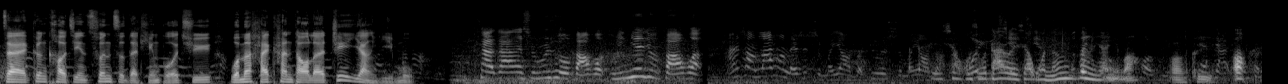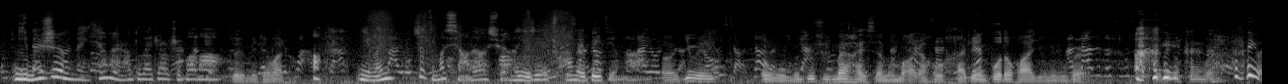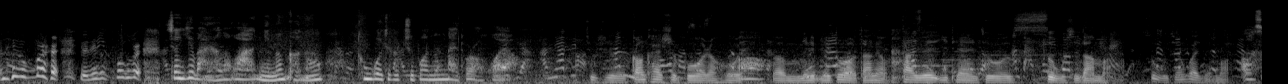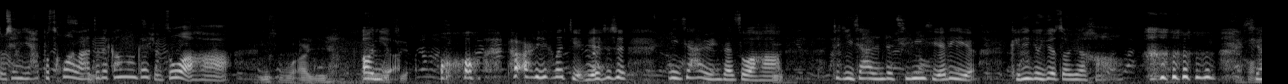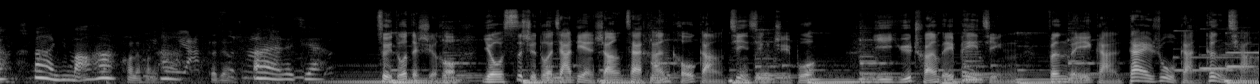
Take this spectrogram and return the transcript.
在更靠近村子的停泊区，我们还看到了这样一幕：下单了什么时候发货？明天就发货。船上拉上来是什么样的，就是什么样的。小伙子，我打扰一下，我能问一下你吗？啊，可以。哦，你们是每天晚上都在这儿直播吗？对，每天晚上。啊，你们是怎么想的要选择以这些船为背景啊？呃，因为呃我们就是卖海鲜的嘛，然后海边播的话有那个味儿，有那个风味儿。有那个味儿，有那个风味儿。像一晚上的话，你们可能通过这个直播能卖多少货呀？就是刚开始播，然后呃没没多少单量，大约一天也就四五十单吧，四五千块钱吧。哦，四五千块钱还不错了，这才刚刚开始做哈。那是我二姨。哦，你哦，他二姨和姐姐这是一家人在做哈，这一家人这齐心协力，肯定就越做越好。行，那你忙哈。好嘞，好嘞，再见。哎，再见。最多的时候有四十多家电商在海口港进行直播，以渔船为背景，氛围感、代入感更强。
